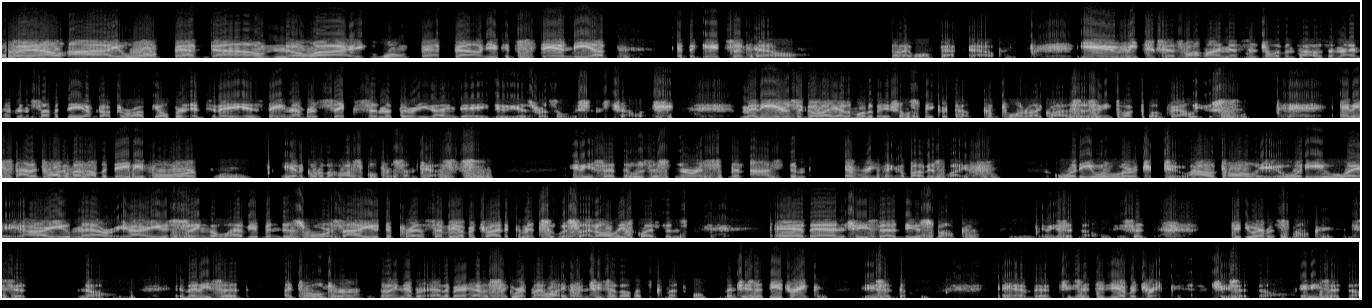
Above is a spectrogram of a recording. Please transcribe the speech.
Well, I won't back down. No, I won't back down. You could stand me up at the gates of hell, but I won't back down. You've reached Success Hotline, message 11970. I'm Dr. Rob Gilbert, and today is day number six in the 39 day New Year's Resolutions Challenge. Many years ago, I had a motivational speaker come to one of my classes, and he talked about values. And he started talking about how the day before he had to go to the hospital for some tests. And he said there was this nurse that asked him everything about his life. What are you allergic to? How tall are you? What do you weigh? Are you married? Are you single? Have you been divorced? Are you depressed? Have you ever tried to commit suicide? All these questions. And then she said, Do you smoke? And he said, No. He said, Did you ever smoke? And she said, No. And then he said, I told her that I never had ever had a cigarette in my life, and she said, "Oh, that's commendable." Then she said, "Do you drink?" He said, "No." And uh, she said, "Did you ever drink?" She said, "No." And he said, "No."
